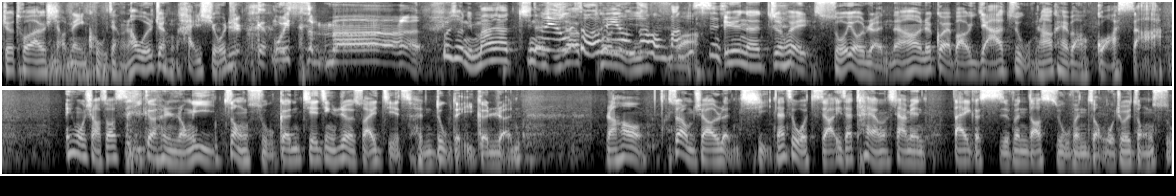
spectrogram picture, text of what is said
就脱到一个小内裤这样，然后我就觉得很害羞，我就觉得为什么？为什么你妈要进来学校？对呀，为什么会用这种方式？因为呢，就会所有人，然后就过来把我压住，然后开始把我刮痧。因为我小时候是一个很容易中暑跟接近热衰竭程度的一个人，然后虽然我们学校有冷气，但是我只要一在太阳下面待个十分到十五分钟，我就会中暑。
